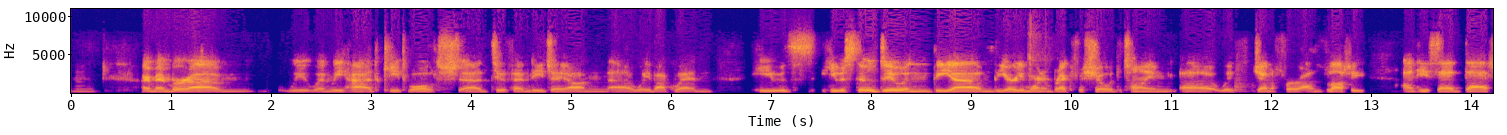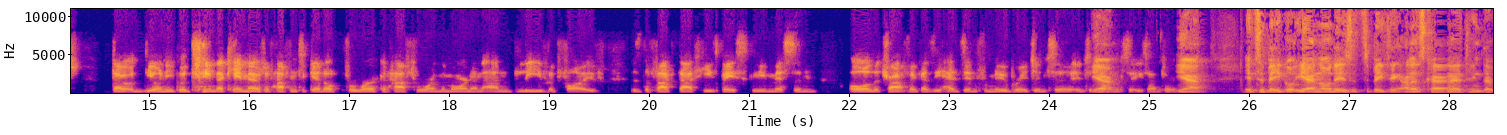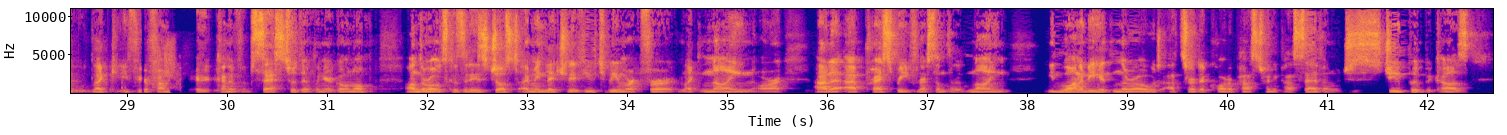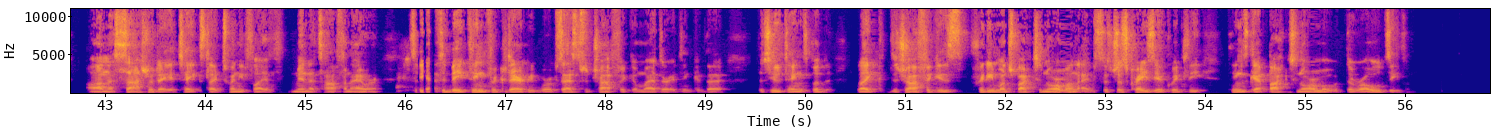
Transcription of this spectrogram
Mm. I remember um, we when we had Keith Walsh, uh, 2FM DJ, on uh, way back when he was he was still doing the um the early morning breakfast show at the time uh with Jennifer and Lottie, and he said that that the only good thing that came out of having to get up for work at half four in the morning and leave at five is the fact that he's basically missing all the traffic as he heads in from Newbridge into into yeah. Dublin city centre. Yeah, it's a big yeah no it is. It's a big thing. And it's kind of a thing that like if you're from you're kind of obsessed with it when you're going up on the roads because it is just I mean literally if you have to be in work for like nine or at a, a press briefing or something at nine you'd want to be hitting the road at sort of quarter past twenty past seven which is stupid because on a Saturday it takes like 25 minutes half an hour. So yeah it's a big thing for Kildare people we're obsessed with traffic and weather I think the the two things but like the traffic is pretty much back to normal now. So it's just crazy how quickly things get back to normal with the roads even.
